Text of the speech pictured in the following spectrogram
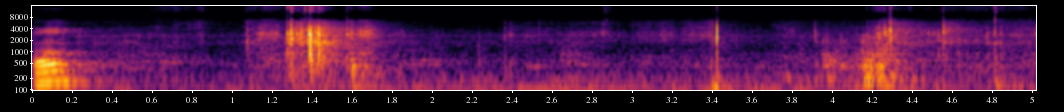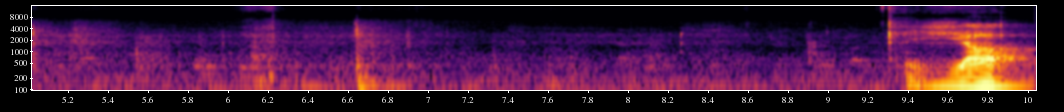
Hı? Ya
